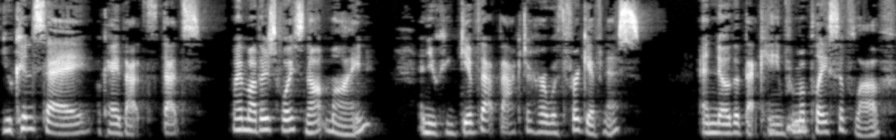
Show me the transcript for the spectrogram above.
you can say, okay, that's, that's my mother's voice, not mine. And you can give that back to her with forgiveness and know that that came from a mm-hmm. place of love.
